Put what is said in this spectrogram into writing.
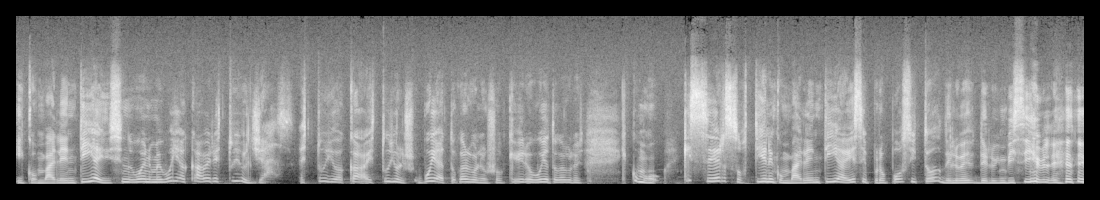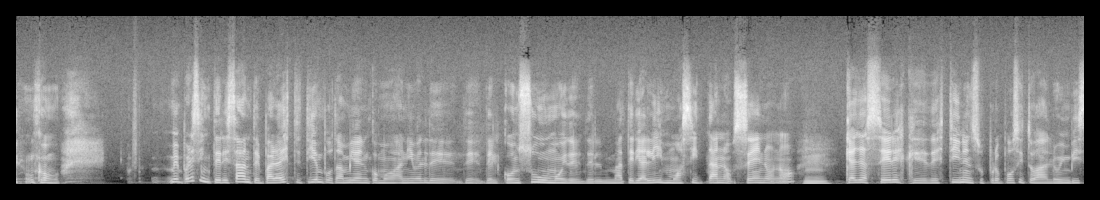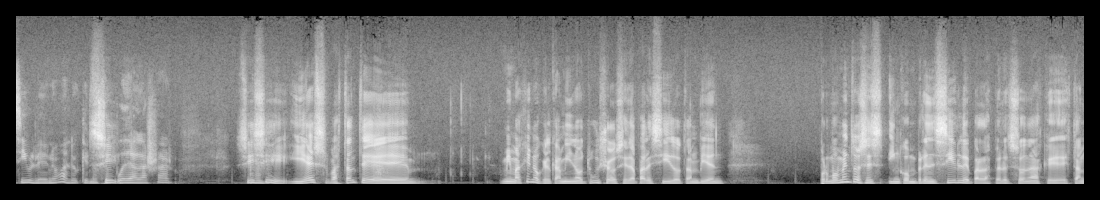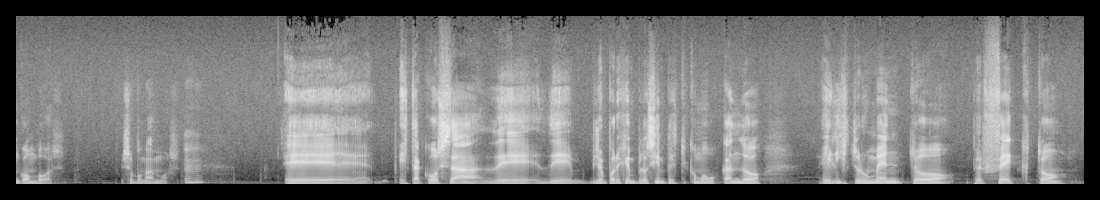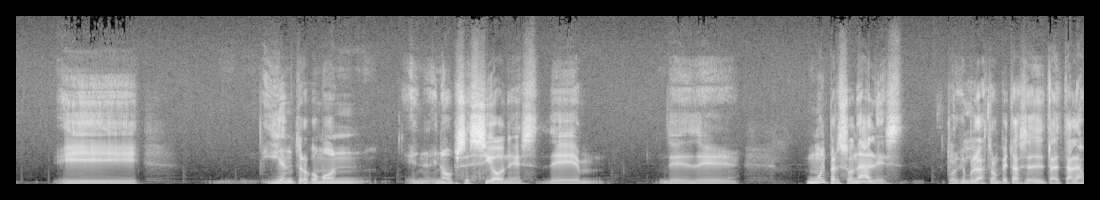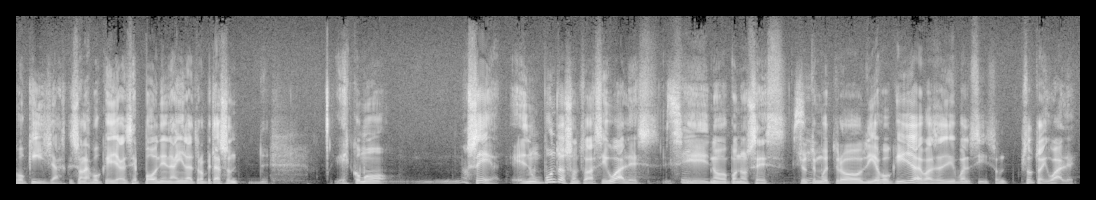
y con valentía y diciendo, bueno, me voy acá a ver, estudio el jazz, estudio acá, estudio el, voy a tocar con los rockeros, voy a tocar con los... Es como, ¿qué ser sostiene con valentía ese propósito de lo, de lo invisible? como, me parece interesante para este tiempo también, como a nivel del consumo y del materialismo así tan obsceno, ¿no? Mm. Que haya seres que destinen sus propósitos a lo invisible, ¿no? A lo que no se puede agarrar. Sí, sí, y es bastante... Me imagino que el camino tuyo se da parecido también, por momentos es incomprensible para las personas que están con vos, supongamos. Eh, esta cosa de, de- Yo, por ejemplo, siempre estoy como buscando el instrumento perfecto y, y entro como en, en- en obsesiones de, de- de- muy personales. Por ejemplo, las trompetas eh, están las boquillas, que son las boquillas que se ponen ahí en la trompeta. Son, es como, no sé, en un punto son todas iguales, Sí. si no conoces. Yo Sí. te muestro 10 boquillas, vas a decir, bueno, sí, son, son todas iguales.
